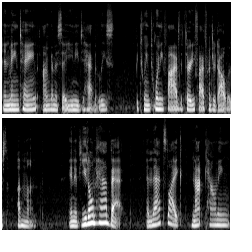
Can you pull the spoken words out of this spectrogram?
and maintain, I'm going to say you need to have at least between 25 to $3,500 a month. And if you don't have that, and that's like not counting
